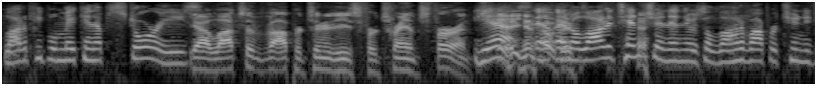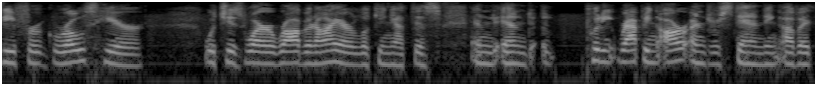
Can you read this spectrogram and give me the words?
a lot of people making up stories. Yeah, lots of opportunities for transference. Yes, You and, know, and a lot of tension, and there's a lot of opportunity for growth here, which is where Rob and I are looking at this and and uh, putting wrapping our understanding of it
